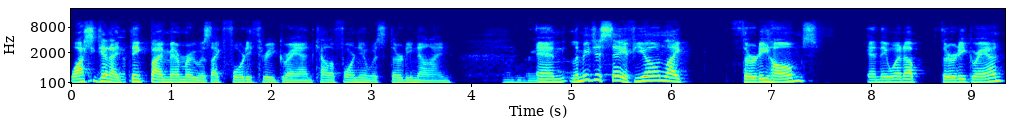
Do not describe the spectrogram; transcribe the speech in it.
Washington, I think by memory, was like 43 grand. California was 39. And let me just say, if you own like 30 homes and they went up 30 grand,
